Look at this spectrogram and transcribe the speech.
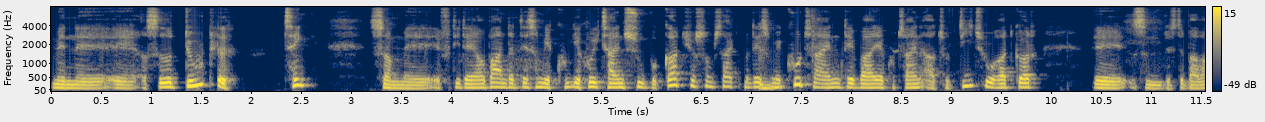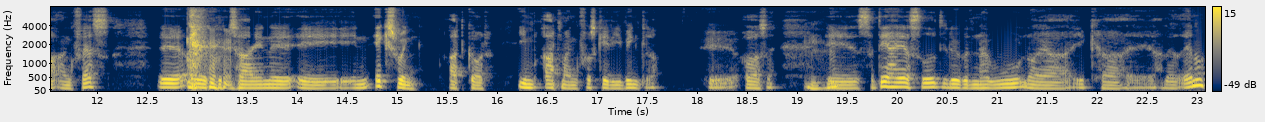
Men øh, øh, at sidde og doodle ting, som, øh, fordi da jeg var barn, der, det som jeg kunne, jeg kunne ikke tegne super godt jo som sagt, men det Mhm. som jeg kunne tegne, det var, at jeg kunne tegne R2-D2 ret godt, øh, sådan, hvis det bare var en fas, øh, og jeg kunne tegne øh, en X-Wing ret godt, i ret mange forskellige vinkler øh, også. Mm-hmm. Mm. Øh, så det har jeg siddet i løbet af den her uge, når jeg ikke har, øh, har lavet andet,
